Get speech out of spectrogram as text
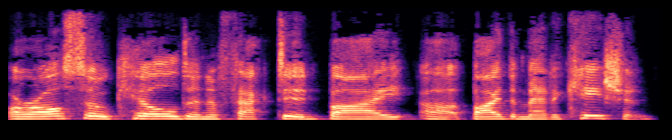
are also killed and affected by, uh, by the medication.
